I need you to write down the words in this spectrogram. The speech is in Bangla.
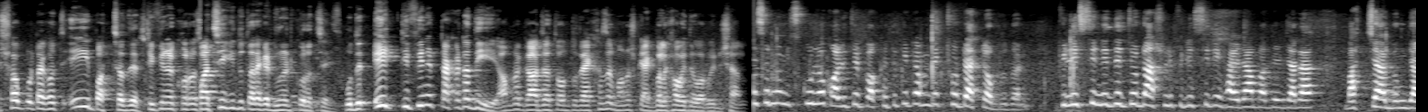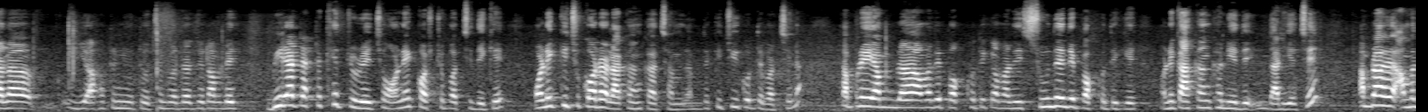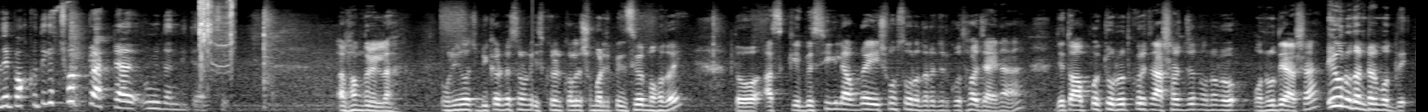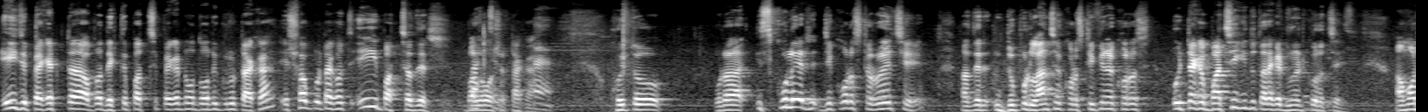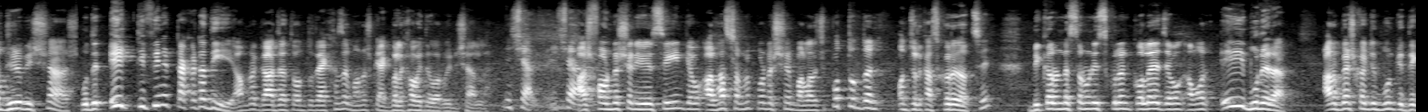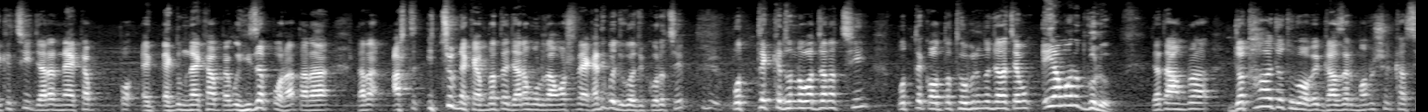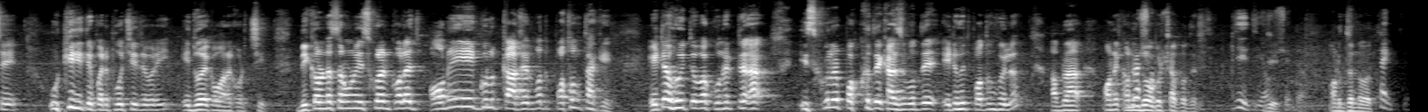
এসব টাকা হচ্ছে এই বাচ্চাদের টিফিনের খরচ। বাঁচিয়ে কিন্তু তারা ডোনেট করেছে। ওদের এই টিফিনের টাকাটা দিয়ে আমরা গাজাতে অন্তত এক হাজার মানুষকে একবেলা খাওয়াইতে পারব ইনশাল্লাহ স্কুল ও কলেজের পক্ষ থেকে এটা আমাদের ছোট একটা অবদান। ফিলিস্তিনিদের জন্য আসলে ফিলিস্তিনি ভাইরা আমাদের যারা বাচ্চা এবং যারা ইয়ে আহত নিহত হচ্ছেন তাদের জন্য আমাদের বিরাট একটা ক্ষেত্র রয়েছে। অনেক কষ্ট পাচ্ছি দেখে। অনেক কিছু করার আকাঙ্ক্ষা আছে আমরা। আমরা কিছুই করতে পারছি না। তারপরে আমরা আমাদের পক্ষ থেকে, আমাদের স্টুডেন্টদের পক্ষ থেকে অনেক আকাঙ্ক্ষা নিয়ে দাঁড়িয়েছে। আমরা আমাদের পক্ষ থেকে ছোট্ট একটা অনুদান দিতে যাচ্ছি। আলহামদুলিল্লাহ। উনি হচ্ছে বিকারণেশ্বর স্কুল কলেজ সম্মানিত প্রিন্সিপাল মহোদয়। তো আজকে বেসিক্যালি আমরা এই সমস্ত অনুদানের জন্য কোথাও যাই না। যেহেতু আপু একটু অনুরোধ করেছেন আসার জন্য অনুরোধে আসা। এই অনুদানটার মধ্যে এই যে প্যাকেটটা আমরা দেখতে পাচ্ছি প্যাকেটের মধ্যে অনেকগুলো টাকা। এই সবগুলো টাকা হচ্ছে এই বাচ্চাদের ভালোবাসার টাকা। হ্যাঁ। হয়তো ওরা স্কুলের যে খরচটা রয়েছে তাদের দুপুর লাঞ্চের খরচ টিফিনের খরচ ওই টাকা বাঁচিয়ে কিন্তু তারা ডোনেট করেছে। আমার দৃঢ় বিশ্বাস ওদের এই টিফিনের টাকাটা দিয়ে আমরা গাজাতে অন্তত এক হাজার মানুষকে একবেলা খাওয়াইতে পারব ইনশাআল্লাহ। ইনশাআল্লাহ আশ ফাউন্ডেশন ইউএসইন এবং আলহাজ সামনে ফাউন্ডেশন বাংলাদেশে প্রত্যন্ত অঞ্চলে কাজ করে যাচ্ছে। বিকারুন্নেশ্বর স্কুল অ্যান্ড কলেজ এবং আমার এই বোনেরা আরও বেশ কয়েকজন বোনকে দেখেছি যারা ন্যাকাপ একদম ন্যাকাপ এবং হিজাব পরা তারা তারা আসতে ইচ্ছুক না ক্যামেরাতে যারা মূলত আমার সাথে একাধিকবার যোগাযোগ করেছে। প্রত্যেককে ধন্যবাদ জানাচ্ছি প্রত্যেককে অন্তত অভিনন্দন জানাচ্ছি এবং এই আমানতগুলো যাতে আমরা যথাযথভাবে গাজার মানুষের কাছে উঠিয়ে দিতে পারি পৌঁছে দিতে পারি এই দোয়া কামনা করছি। বিকারুন্নেশ্বর স্কুল অ্যান্ড কলেজ অনেকগুলো কাজের মধ্যে প্রথম থাকে। এটা হয়তো বা কোনো একটা স্কুলের পক্ষ থেকে কাজের মধ্যে এটা হয়তো প্রথম হইল। আমরা অনেক অনেক দোয়া করছি আপনাদের। জি জি অনেক ধন্যবাদ। Thank you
